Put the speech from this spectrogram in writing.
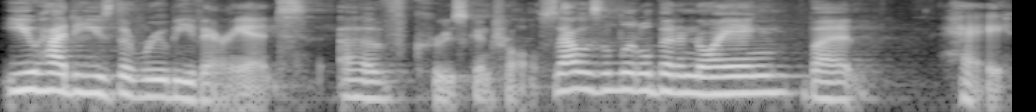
you had to use the Ruby variant of cruise control. So that was a little bit annoying, but hey.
